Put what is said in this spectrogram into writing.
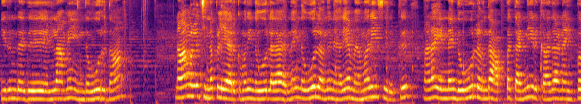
இருந்தது எல்லாமே இந்த ஊர் தான் நாங்களும் சின்ன பிள்ளையாக இருக்கும்போது இந்த ஊரில் தான் இருந்தேன். இந்த ஊரில் வந்து நிறைய மெமரிஸ் இருக்குது ஆனால் என்ன இந்த ஊரில் வந்து அப்போ தண்ணி இருக்காது. ஆனால் இப்போ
